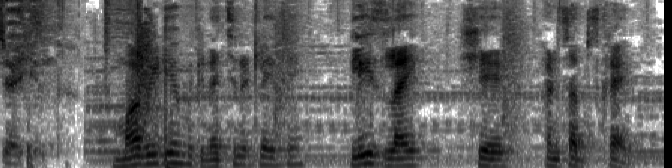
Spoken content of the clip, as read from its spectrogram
జై హింద్. మా వీడియో మీకు నచ్చినట్లయితే please like share and subscribe.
